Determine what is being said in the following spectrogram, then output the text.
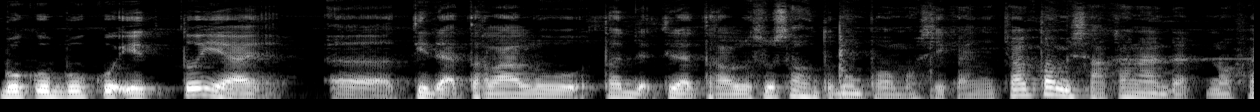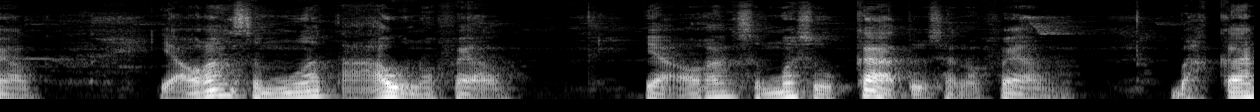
buku-buku itu ya tidak terlalu tidak terlalu susah untuk mempromosikannya. Contoh misalkan ada novel ya orang semua tahu novel. Ya orang semua suka tulisan novel. Bahkan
